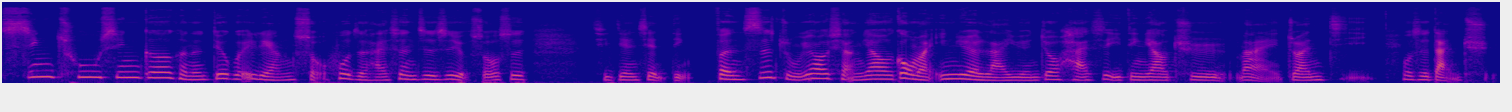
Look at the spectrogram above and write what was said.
新出新歌，可能丢过一两首，或者还甚至是有时候是期间限定。粉丝主要想要购买音乐来源，就还是一定要去买专辑或是单曲。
